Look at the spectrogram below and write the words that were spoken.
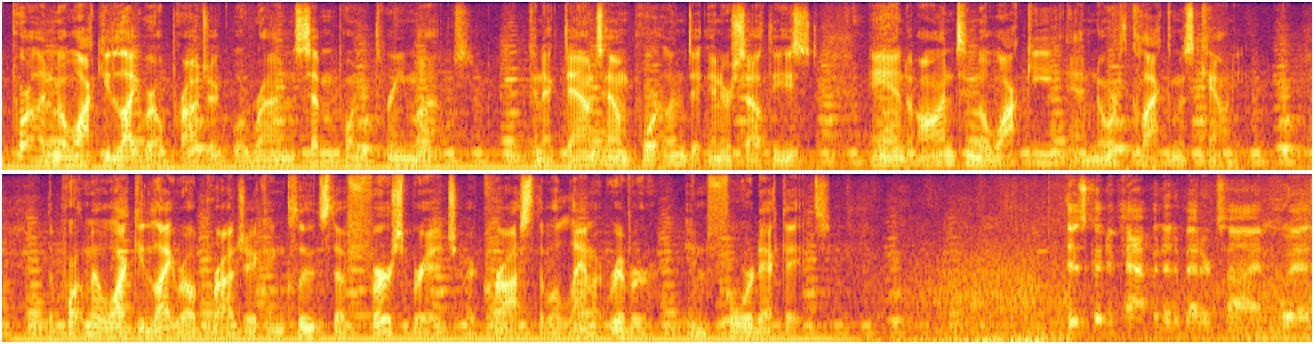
Portland-Milwaukie Light Rail project will run 7.3 miles, connect downtown Portland to inner southeast, and on to Milwaukie and North Clackamas County. The Portland-Milwaukie Light Rail project includes the first bridge across the Willamette River in four decades. This couldn't have happened at a better time with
